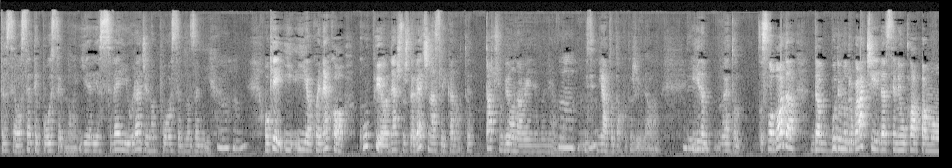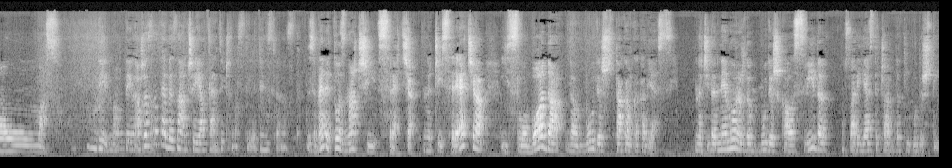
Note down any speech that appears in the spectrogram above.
Da se osete posebno, jer je sve i urađeno posebno za njih. Mm -hmm. Ok, i, i ako je neko kupio nešto što je već naslikano, to je tačno bilo namenjeno njemu. Mm -hmm. Mislim, ja to tako doživljavam. Divno. I da, eto, sloboda da budemo drugačiji, da se ne uklapamo u masu. Divno, divno. A šta za tebe znači autentičnost i jedinstvenost? Za mene to znači sreća. Znači sreća i sloboda da budeš takav kakav jesi. Znači da ne moraš da budeš kao svi, da u stvari jeste čar da ti budeš ti.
